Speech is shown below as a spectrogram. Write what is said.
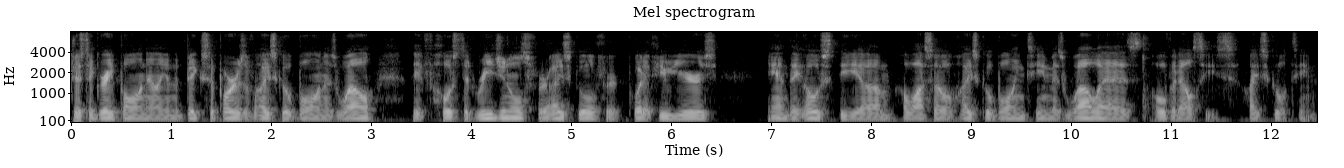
just a great bowling alley, and the big supporters of high school bowling as well. They've hosted regionals for high school for quite a few years, and they host the um, Owosso High School bowling team as well as Ovid Elsie's high school team.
